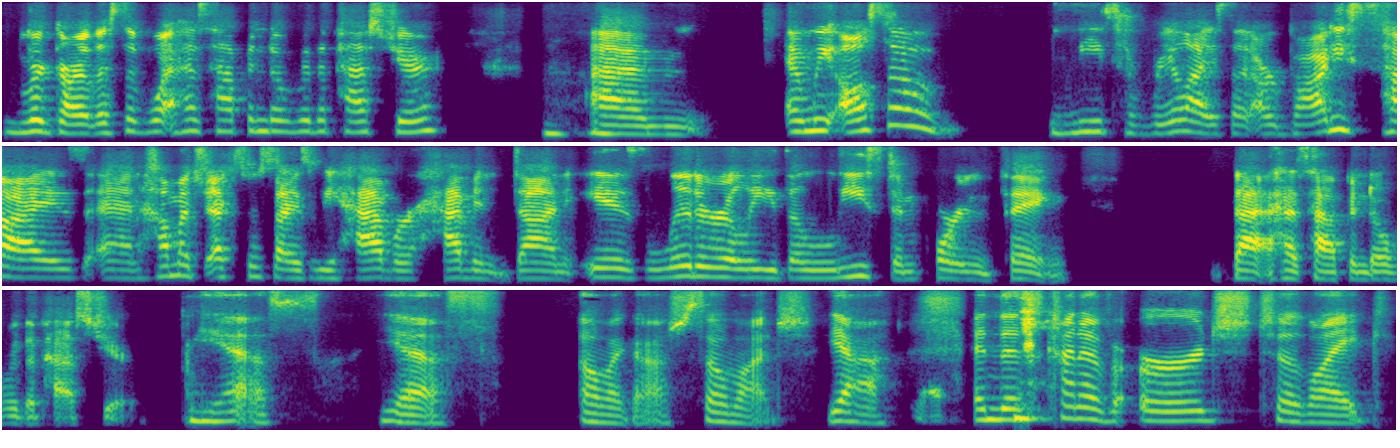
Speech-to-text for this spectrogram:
regardless of what has happened over the past year Mhm. um, and we also need to realize that our body size and how much exercise we have or haven't done is literally the least important thing that has happened over the past year. yes yes oh my gosh so much yeah Yeah. and this kind of urge to like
